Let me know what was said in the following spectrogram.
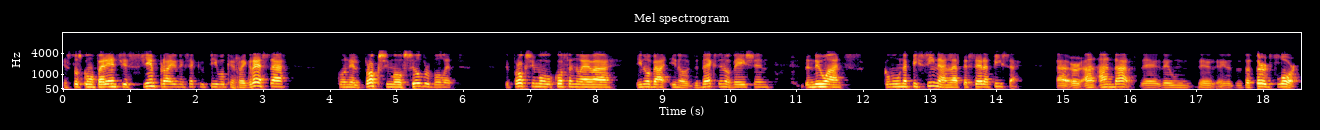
estas conferencias siempre hay un ejecutivo que regresa con el próximo Silver Bullet, el próximo cosa nueva, innova, you know, the next innovation, the nuance, como una piscina en la tercera pisa uh, andar de, de un de, the third floor.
